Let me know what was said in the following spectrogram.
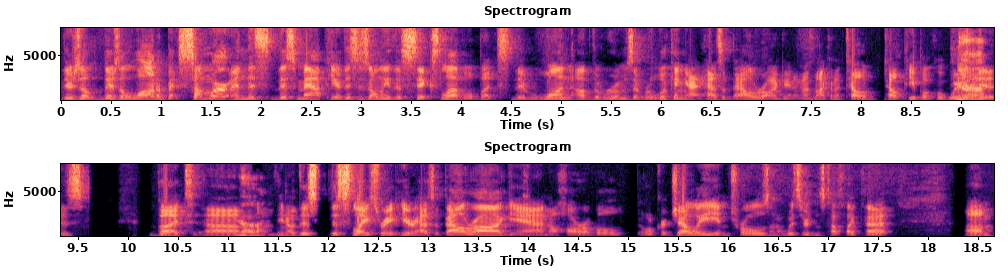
there's a there's a lot of somewhere in this this map here. This is only the sixth level, but the, one of the rooms that we're looking at has a Balrog in it. I'm not going to tell tell people who, where Yeah. it is, but um, Yeah. you know this this slice right here has a Balrog and a horrible ochre jelly and trolls and a wizard and stuff like that. Um,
